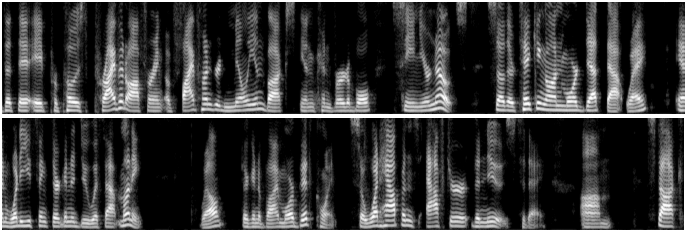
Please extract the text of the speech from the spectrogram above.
that they a proposed private offering of 500 million bucks in convertible senior notes. So they're taking on more debt that way. And what do you think they're going to do with that money? Well, they're going to buy more Bitcoin. So, what happens after the news today? Um, stock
